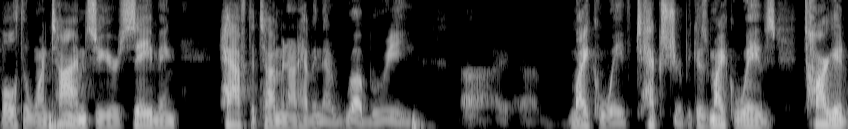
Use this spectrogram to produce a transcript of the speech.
both at one time. So you're saving half the time and not having that rubbery microwave texture because microwaves target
